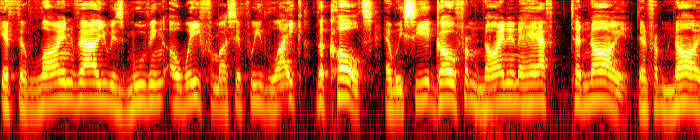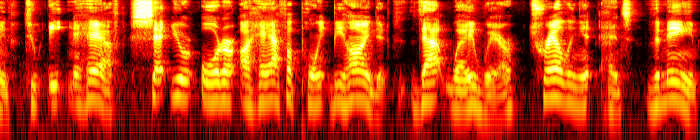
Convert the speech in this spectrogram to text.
If the line value is moving away from us, if we like the Colts and we see it go from nine and a half to nine, then from nine to eight and a half, set your order a half a point behind it. That way, we're trailing it, hence the name.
